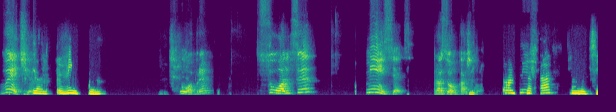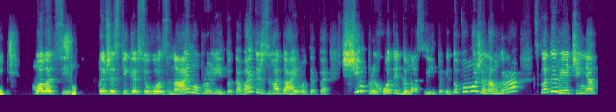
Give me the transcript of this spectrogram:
Вечір. Вісім. Добре. Сонце. Місяць. Разом кажемо. Сонця. Місяць. Молодці. Ми вже скільки всього знаємо про літо. Давайте ж згадаємо тепер, з чим приходить до нас літо. І допоможе нам гра склади речення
